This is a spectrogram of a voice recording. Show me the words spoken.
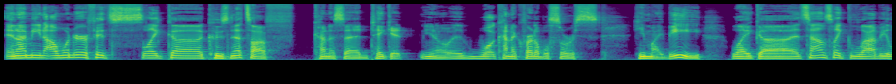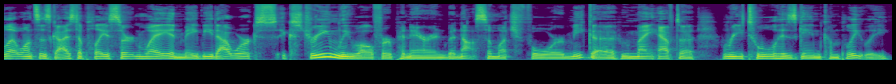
And I mean, I wonder if it's like uh, Kuznetsov kind of said, take it, you know, what kind of credible source he might be. Like, uh, it sounds like Laviolette wants his guys to play a certain way, and maybe that works extremely well for Panarin, but not so much for Mika, who might have to retool his game completely.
